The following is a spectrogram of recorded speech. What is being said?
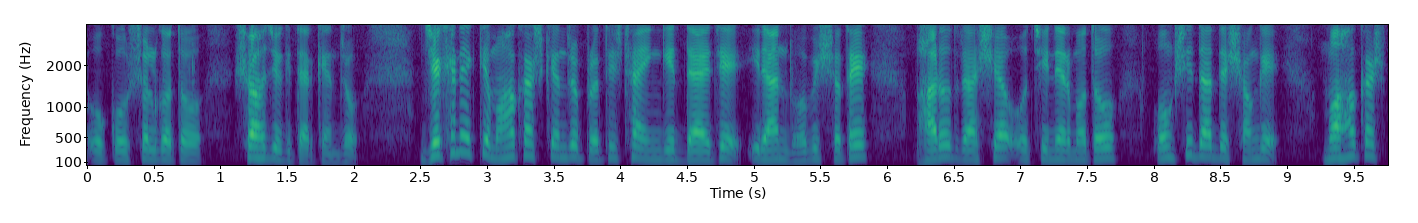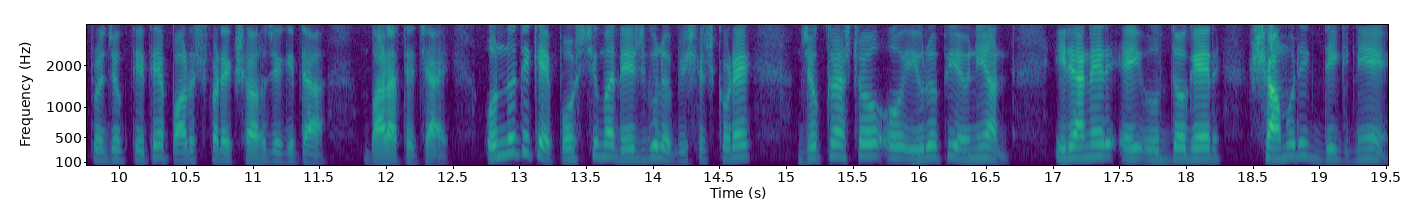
ও কৌশলগত সহযোগিতার কেন্দ্র। যেখানে একটি মহাকাশ কেন্দ্র প্রতিষ্ঠা ইঙ্গিত দেয় যে, ইরান ভবিষ্যতে ভারত, রাশিয়া ও চীনের মতো অংশীদারদের সঙ্গে মহাকাশ প্রযুক্তিতে পারস্পরিক সহযোগিতা বাড়াতে চায়। অন্যদিকে পশ্চিমা দেশগুলো, বিশেষ করে যুক্তরাষ্ট্র ও ইউরোপীয় ইউনিয়ন, ইরানের এই উদ্যোগের সামরিক দিক নিয়ে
